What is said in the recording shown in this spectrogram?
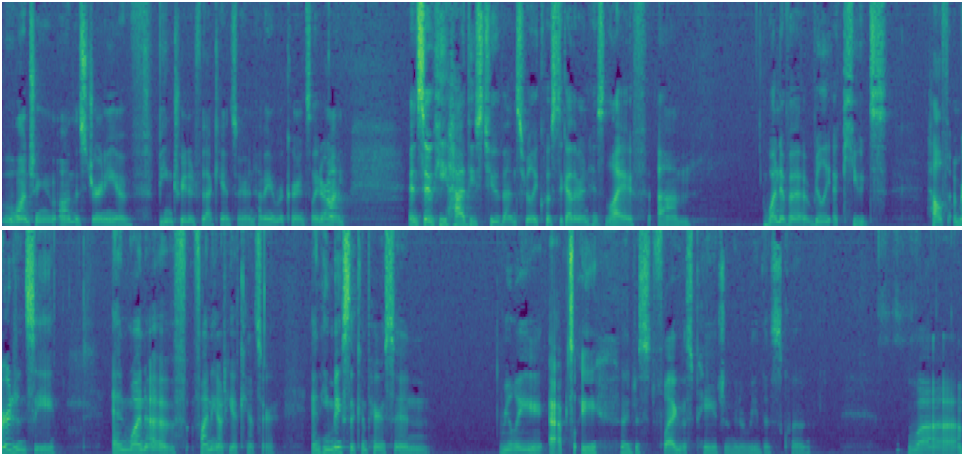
launching on this journey of being treated for that cancer and having a recurrence later on. And so he had these two events really close together in his life um, one of a really acute health emergency, and one of finding out he had cancer. And he makes the comparison really aptly. I just flagged this page. I'm going to read this quote. Uh,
